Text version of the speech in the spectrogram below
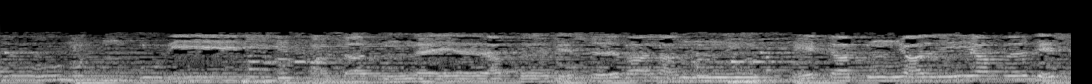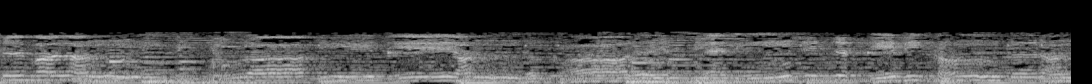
වූ මුත් කුවේනි අසත් නය අප දෙස බලන් එකක් යලි අප දෙස බලන් එවිකම් කරන්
